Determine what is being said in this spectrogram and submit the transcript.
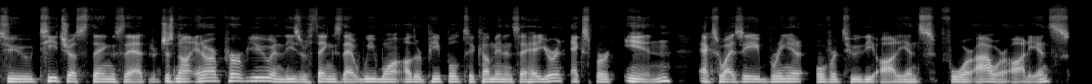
to teach us things that are just not in our purview? And these are things that we want other people to come in and say, hey, you're an expert in XYZ, bring it over to the audience for our audience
